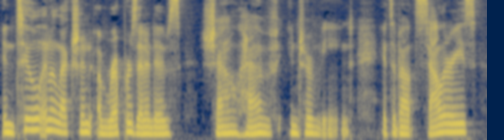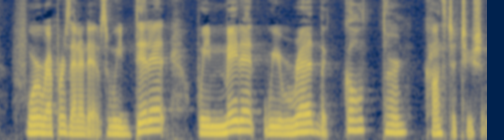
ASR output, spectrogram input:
until an election of representatives shall have intervened. It's about salaries for representatives. We did it. We made it. We read the gold Constitution.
